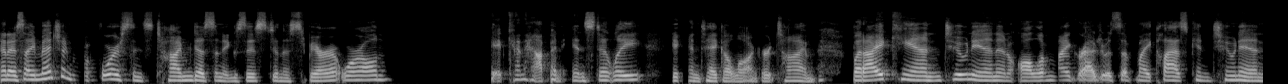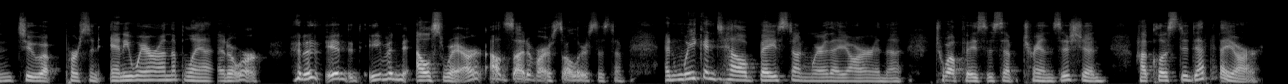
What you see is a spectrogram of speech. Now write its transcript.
And as I mentioned before, since time doesn't exist in the spirit world, it can happen instantly. It can take a longer time, but I can tune in, and all of my graduates of my class can tune in to a person anywhere on the planet or it, even elsewhere outside of our solar system. And we can tell based on where they are in the 12 phases of transition how close to death they are.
